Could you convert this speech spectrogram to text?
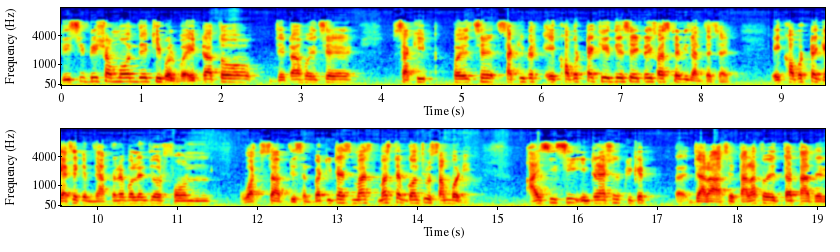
বিসিবি সম্বন্ধে কি বলব? এটা তো যেটা হয়েছে, সাকিব হয়েছে, সাকিবের এই খবরটা কে দিয়েছে এটাই ফার্স্ট আমি জানতে চাই। এই খবরটা গেছে কেমনি? আপনারা বলেন যে ওর ফোন হোয়াটসঅ্যাপ দিয়েছেন but it has must have gone through somebody ICC international cricket যারা আছে, তারা তো তাদের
